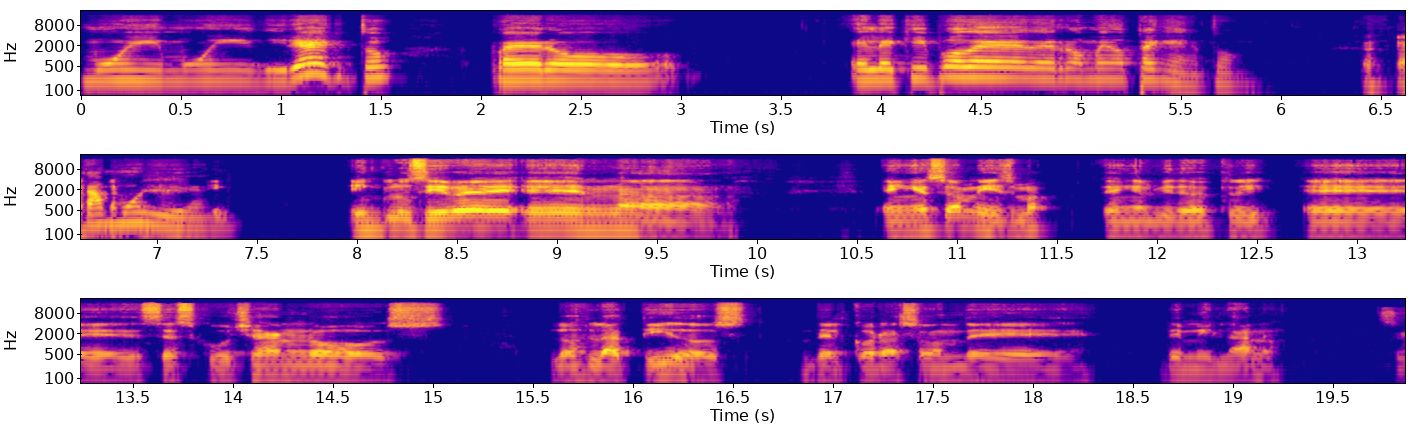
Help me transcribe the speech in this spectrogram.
muy, muy directo, pero el equipo de, Romeo Teneto está muy bien. Inclusive en la en esa misma, en el videoclip, eh, se escuchan los, los latidos del corazón de, de Milano. Sí.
